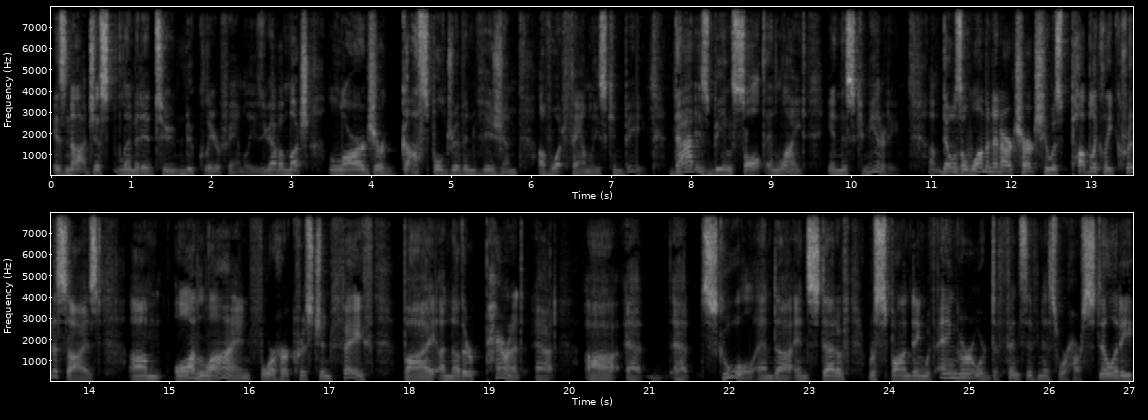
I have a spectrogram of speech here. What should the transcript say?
is not just limited to nuclear families. You have a much larger gospel driven vision of what families can be. That is being salt and light in this community. Um, there was a woman in our church who was publicly criticized um, online for her Christian faith by another parent at uh, at at school, and uh, instead of responding with anger or defensiveness or hostility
